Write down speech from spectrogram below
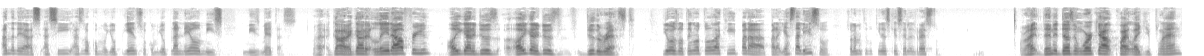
ándale así, hazlo como yo pienso, como yo planeo mis, mis metas. Right? God, I got it laid out for you. All you gotta do is all you gotta do is do the rest. Dios, lo tengo todo aquí para, para ya está listo, solamente tú tienes que hacer el resto. Right? Then it doesn't work out quite like you planned,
